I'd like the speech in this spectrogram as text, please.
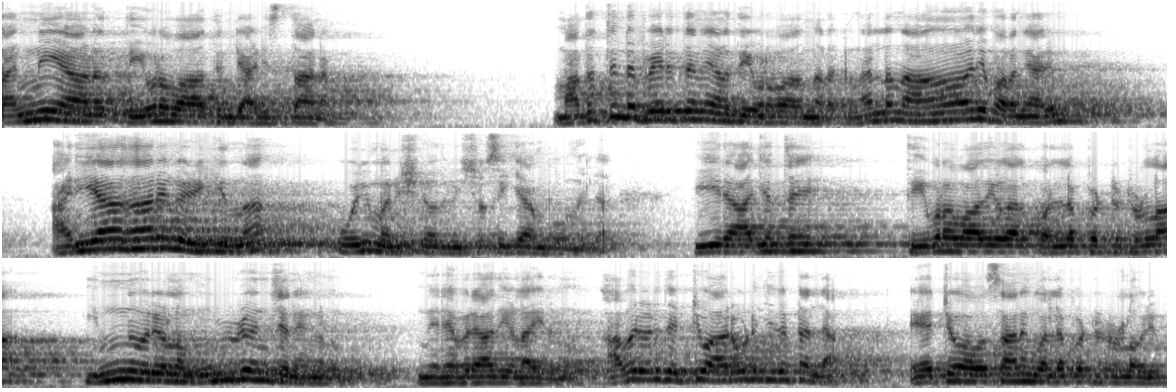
തന്നെയാണ് തീവ്രവാദത്തിന്റെ അടിസ്ഥാനം. മതത്തിന്റെ പേരിൽ തന്നെയാണ് തീവ്രവാദം നടക്കുന്നത്. അല്ലെന്ന് ആര് പറഞ്ഞാലും അരിയാഹാരം കഴിക്കുന്ന ഒരു മനുഷ്യനും അത് വിശ്വസിക്കാൻ പോകുന്നില്ല. ഈ രാജ്യത്തെ തീവ്രവാദികളാൽ കൊല്ലപ്പെട്ടിട്ടുള്ള ഇന്ന് വരെയുള്ള മുഴുവൻ ജനങ്ങളും നിരപരാധികളായിരുന്നു. അവരൊരു തെറ്റും ആരോടും ചെയ്തിട്ടല്ല. ഏറ്റവും അവസാനം കൊല്ലപ്പെട്ടിട്ടുള്ളവരും.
